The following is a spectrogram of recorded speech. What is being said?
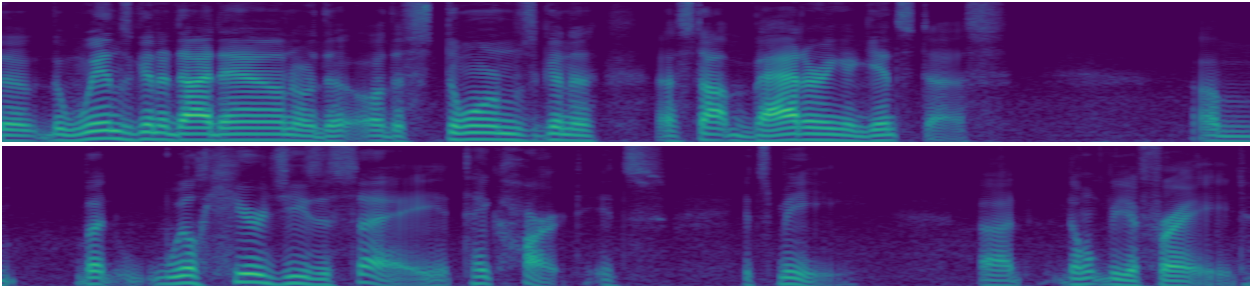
the, the wind's going to die down or the, or the storm's going to uh, stop battering against us. Um, but we'll hear Jesus say, Take heart, it's, it's me. Uh, don't be afraid.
